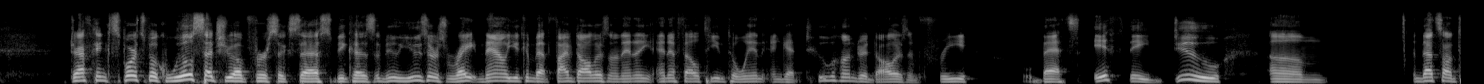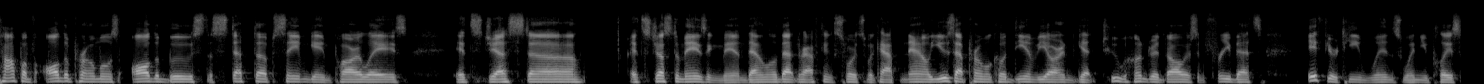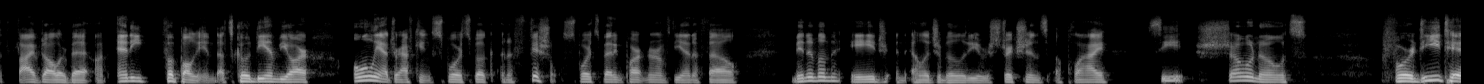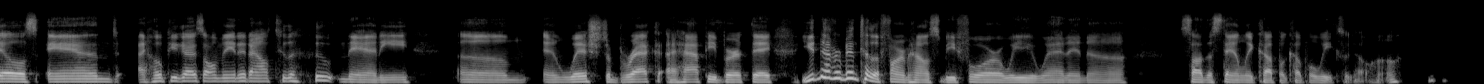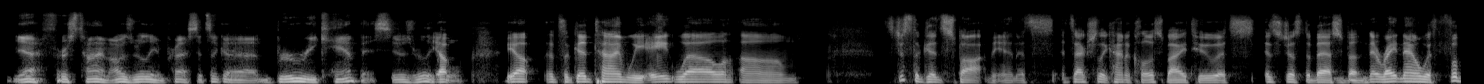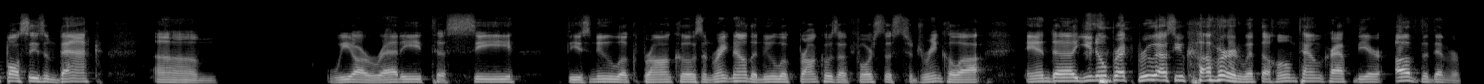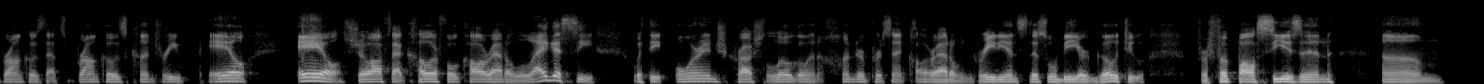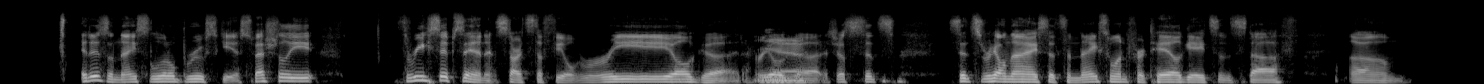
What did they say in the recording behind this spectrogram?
DraftKings Sportsbook will set you up for success because new users right now you can bet five dollars on any NFL team to win and get two hundred dollars in free bets if they do. Um, and that's on top of all the promos, all the boosts, the stepped up same game parlays. It's just uh it's just amazing, man. Download that DraftKings Sportsbook app now. Use that promo code DNVR and get $200 in free bets if your team wins when you place a $5 bet on any football game. That's code DNVR only at DraftKings Sportsbook, an official sports betting partner of the NFL. Minimum age and eligibility restrictions apply. See show notes for details. And I hope you guys all made it out to the Hoot Nanny um, and wished Breck a happy birthday. You'd never been to the farmhouse before we went and uh, saw the Stanley Cup a couple weeks ago, huh? Yeah, first time. I was really impressed. It's like a brewery campus. It was really yep. cool. Yep. It's a good time. We ate well. Um, it's just a good spot, man. It's it's actually kind of close by too. It's it's just the best. Mm-hmm. But right now with football season back, um, we are ready to see these new look Broncos. And right now, the new look Broncos have forced us to drink a lot. And uh, you know, Breck Brewhouse, you covered with the hometown craft beer of the Denver Broncos. That's Broncos Country Pale Ale. Show off that colorful Colorado legacy with the Orange Crush logo and 100% Colorado ingredients. This will be your go to for football season. Um, it is a nice little brewski, especially three sips in, it starts to feel real good, real yeah. good. It just sits sits real nice. It's a nice one for tailgates and stuff. Um,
